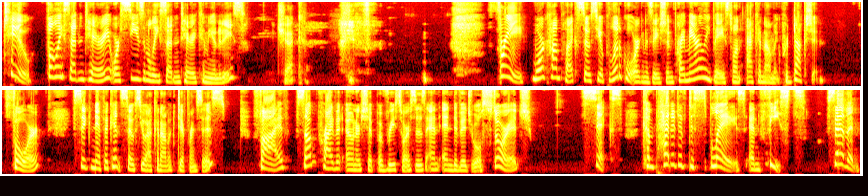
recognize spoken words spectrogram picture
two, fully sedentary or seasonally sedentary communities. Check. Three, more complex sociopolitical organization primarily based on economic production. Four, significant socioeconomic differences. Five, some private ownership of resources and individual storage. Six, competitive displays and feasts. Seven,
